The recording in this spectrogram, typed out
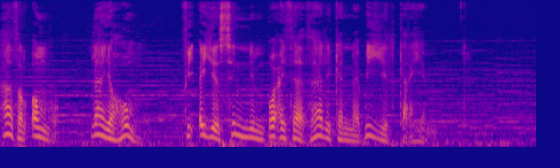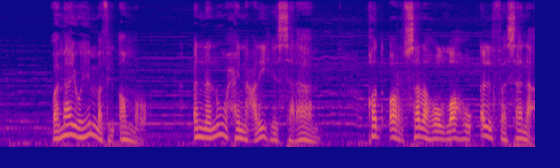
هذا الأمر لا يهم في أي سن بعث ذلك النبي الكريم. وما يهم في الأمر أن نوح عليه السلام قد أرسله الله ألف سنة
